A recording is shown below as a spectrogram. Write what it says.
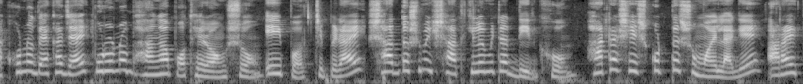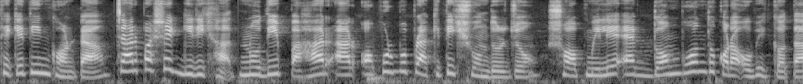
এখনও দেখা যায় পুরনো ভাঙা পথের অংশ। এই পথটি প্রায় সাত দশমিক সাত কিলোমিটার দীর্ঘ। হাঁটা শেষ করতে সময় লাগে আড়াই থেকে তিন ঘণ্টা। চারপাশে গিরিখাত, নদী, পাহাড় আর অপূর্ব প্রাকৃতিক সৌন্দর্য। সব মিলিয়ে এক দম্ভন্ত করা অভিজ্ঞতা।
